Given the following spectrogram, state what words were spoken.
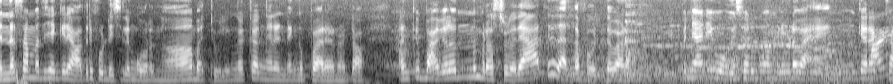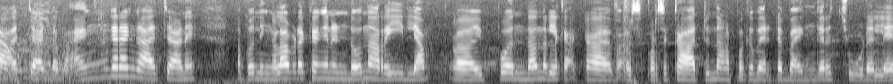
എന്നെ സംബന്ധിച്ച് എനിക്ക് രാത്രി ഫുഡ് കഴിച്ചില്ലെങ്കിൽ ഉറങ്ങാൻ പറ്റൂല. നിങ്ങൾക്ക് അങ്ങനെ ഉണ്ടെങ്കിൽ പറയണം കേട്ടോ. എനിക്ക് പകലൊന്നും പ്രശ്നമില്ല. രാത്രി നല്ല ഫുഡ് വേണം. ഇപ്പം ഞാൻ ഈ വോയിസ് കൊടുക്കുമ്പോൾ നമ്മളിവിടെ ഭയങ്കര കാറ്റാട്ടോ. ഭയങ്കര കാറ്റാണ്. അപ്പോൾ നിങ്ങളവിടെയൊക്കെ അങ്ങനെ ഉണ്ടോയെന്ന് അറിയില്ല. ഇപ്പോൾ എന്താണെന്നല്ല കുറച്ച് കാറ്റും തണുപ്പൊക്കെ വരട്ടെ. ഭയങ്കര ചൂടല്ലേ?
